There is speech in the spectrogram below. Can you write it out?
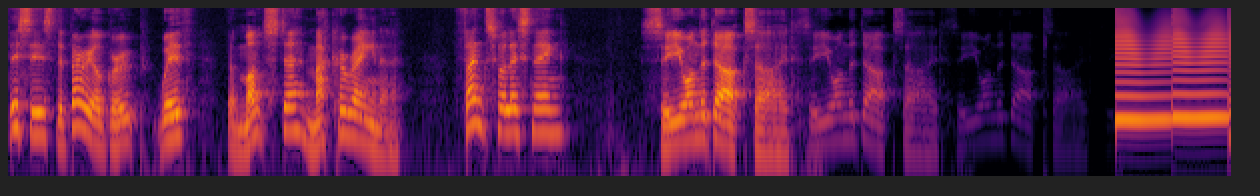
This is the Burial Group with the Monster Macarena. Thanks for listening. See you on the dark side. See you on the dark side. See you on the dark What's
